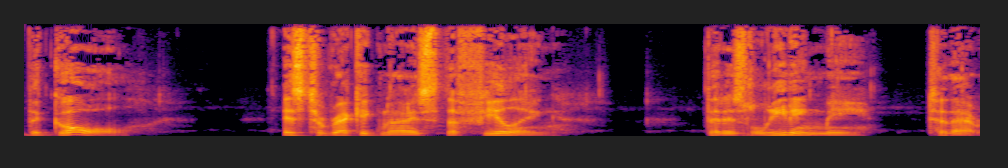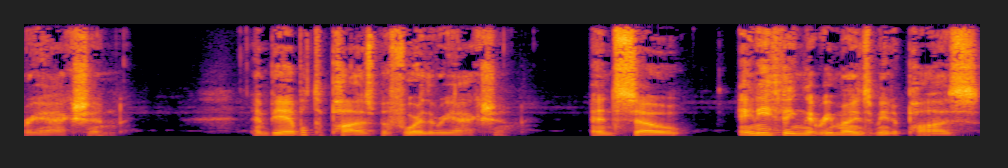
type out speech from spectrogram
The goal is to recognize the feeling that is leading me to that reaction and be able to pause before the reaction. And so anything that reminds me to pause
